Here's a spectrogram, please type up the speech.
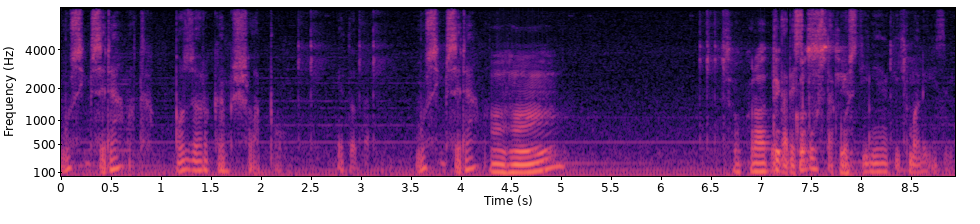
Musím si dávat pozor, kam šlapu. Je to tak. Musím si dávat. Mhm. Jsou akorát ty Je tady kosti. spousta kostí nějakých malých zví.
